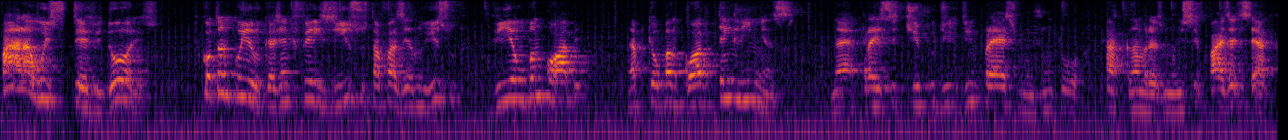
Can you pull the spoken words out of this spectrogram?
Para os servidores, ficou tranquilo que a gente fez isso, está fazendo isso via o Bancob, né? porque o Bancob tem linhas né, para esse tipo de, de empréstimo junto a câmaras municipais, etc.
